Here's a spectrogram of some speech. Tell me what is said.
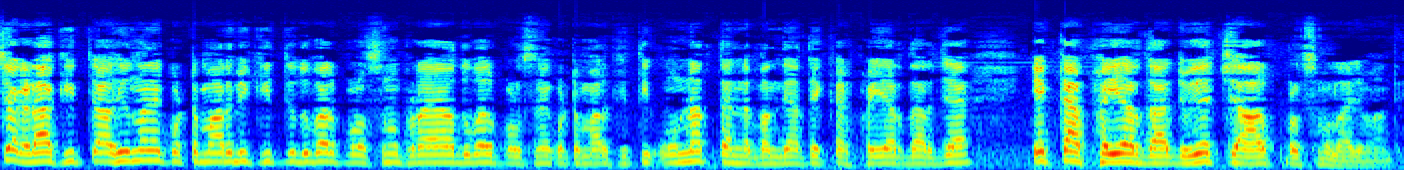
ਝਗੜਾ ਕੀਤਾ ਸੀ, ਉਹਨਾਂ ਨੇ ਕੁੱਟਮਾਰ ਵੀ ਕੀਤੀ, ਉਦੋਂ ਬਾਅਦ ਪੁਲਿਸ ਨੂੰ ਫੜਾਇਆ, ਉਦੋਂ ਬਾਅਦ ਪੁਲਿਸ ਨੇ ਕੁੱਟਮਾਰ ਕੀਤੀ। ਉਹਨਾਂ ਤਿੰਨ ਬੰਦਿਆਂ ਤੇ ਇੱਕ ਐਫ ਆਈ ਆਰ ਦਰਜ ਹੈ। ਇੱਕ ਐਫ ਆਈ ਆਰ ਦਰਜ ਹੋਈ ਹੈ ਚਾਰ ਪੁਲਿਸ ਮੁਲਾਜ਼ਮਾਂ ਤੇ।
